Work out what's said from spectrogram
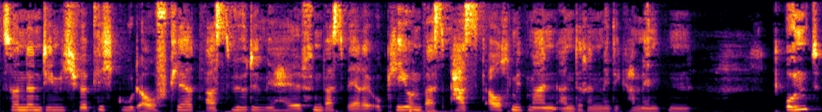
sondern die mich wirklich gut aufklärt, was würde mir helfen, was wäre okay und was passt auch mit meinen anderen Medikamenten. Und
